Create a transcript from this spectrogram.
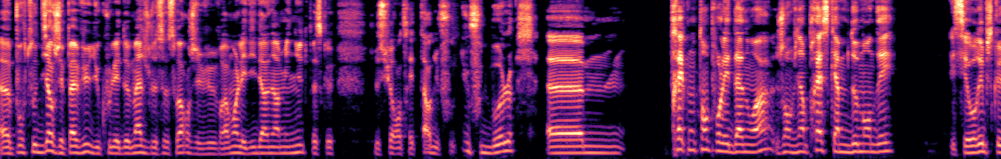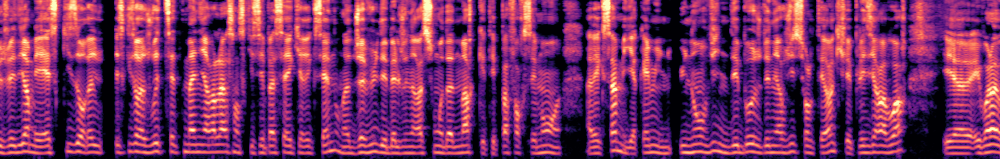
Euh, pour tout dire, j'ai pas vu du coup les deux matchs de ce soir. J'ai vu vraiment les dix dernières minutes parce que je suis rentré tard du, du football. Euh, très content pour les Danois. J'en viens presque à me demander et c'est horrible ce que je vais dire, mais est-ce qu'ils auraient, est-ce qu'ils auraient joué de cette manière-là sans ce qui s'est passé avec Eriksen? On a déjà vu des belles générations au Danemark qui étaient pas forcément euh, avec ça, mais il y a quand même une, une envie, une débauche d'énergie sur le terrain qui fait plaisir à voir. Et, euh, et voilà,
